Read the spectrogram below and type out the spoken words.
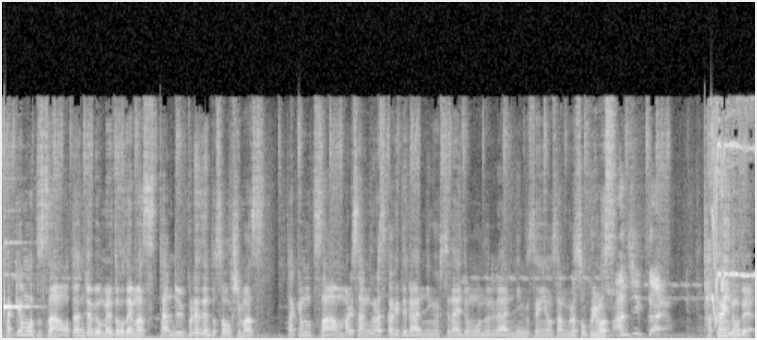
竹本さんお誕生日おめでとうございます。誕生日プレゼント送付します。竹本さんあんまりサングラスかけてランニングしてないと思うのでランニング専用サングラス送ります。マジかよ。高いので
